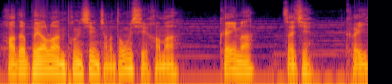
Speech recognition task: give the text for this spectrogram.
好的，不要乱碰现场的东西，好吗？可以吗？再见。可以。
